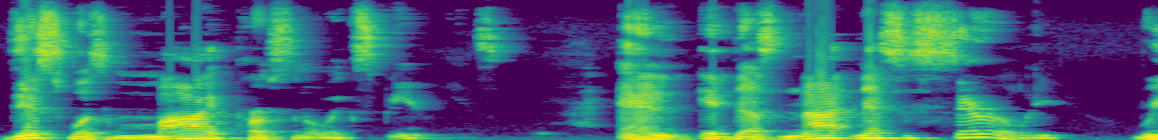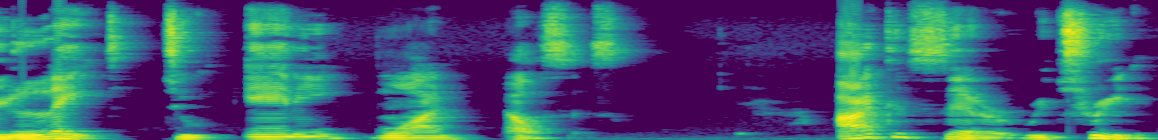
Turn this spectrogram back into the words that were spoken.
This was my personal experience, and it does not necessarily relate to anyone else's. I consider retreated.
